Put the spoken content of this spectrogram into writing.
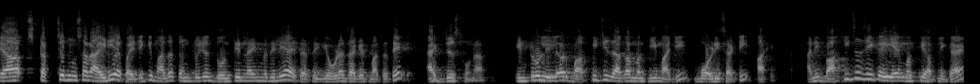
त्या स्ट्रक्चरनुसार आयडिया पाहिजे की माझं कन्क्लुजन दोन तीन लाईन मध्ये लिहायचं तर एवढ्या जागेत माझं ते ऍडजस्ट होणार. इंट्रो लिहिल्यावर बाकीची जागा मग ही माझी बॉडीसाठी आहे. आणि बाकीचं जे काही आहे मग ती आपली काय?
